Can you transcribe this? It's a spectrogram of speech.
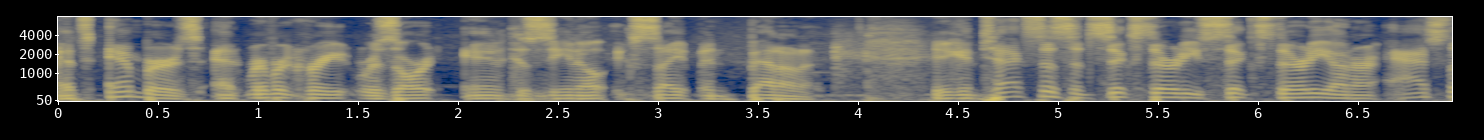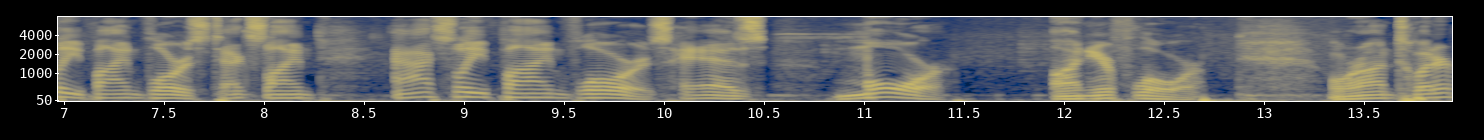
that's Embers at River Cree Resort and Casino. Excitement, bet on it. You can text us at 630 630 on our Ashley Fine Floors text line. Ashley Fine Floors has more on your floor. We're on Twitter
